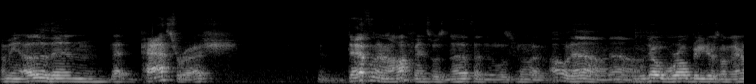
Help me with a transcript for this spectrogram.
I mean, other than that pass rush, definitely on offense was nothing. that Was going to Oh no, no, no world beaters on their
